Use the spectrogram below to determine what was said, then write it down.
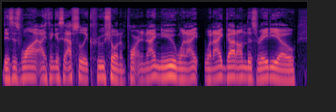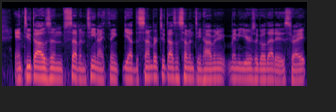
This is why I think it's absolutely crucial and important. And I knew when I when I got on this radio in 2017, I think yeah, December 2017, how many, many years ago that is, right?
